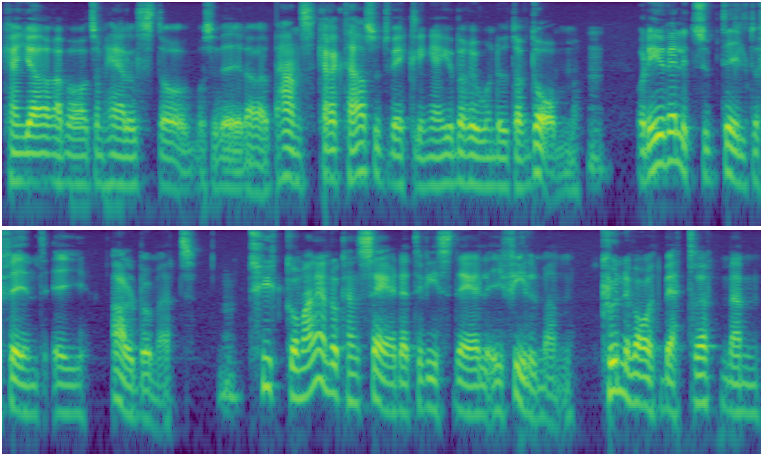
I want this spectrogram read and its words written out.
kan göra vad som helst och, och så vidare. Hans karaktärsutveckling är ju beroende utav dem. Mm. Och det är ju väldigt subtilt och fint i albumet. Mm. Tycker man ändå kan se det till viss del i filmen. Kunde varit bättre men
